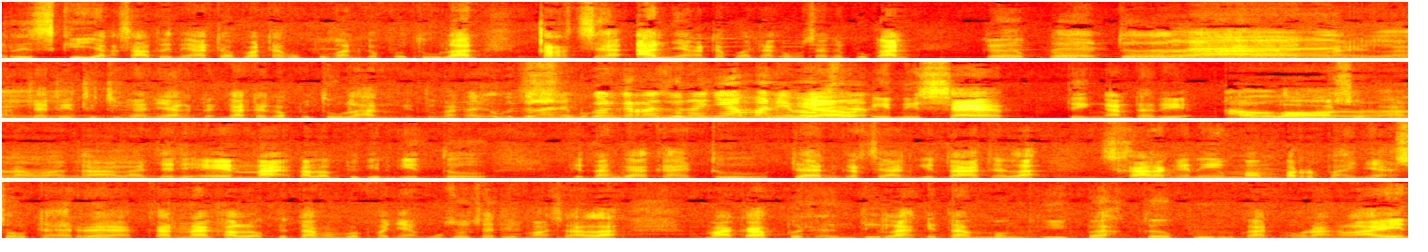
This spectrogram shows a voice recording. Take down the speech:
Rizki yang saat ini ada padamu bukan kebetulan. Kerjaan yang ada pada kamu saat ini bukan kebetulan. kebetulan. Ya, ya, Jadi ya. di dunia ini nggak ada kebetulan gitu kan. Bukan kebetulan ya, bukan karena zona nyaman ya Pak ya, Ini settingan dari Allah, Allah Subhanahu Wa Taala. Jadi enak kalau bikin gitu. Kita nggak gaduh dan kerjaan kita adalah sekarang ini memperbanyak saudara karena kalau kita memperbanyak musuh jadi masalah maka berhentilah kita menghibah keburukan orang lain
